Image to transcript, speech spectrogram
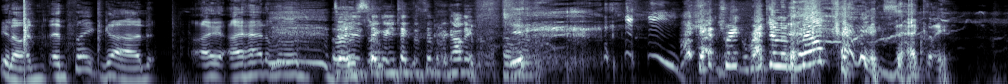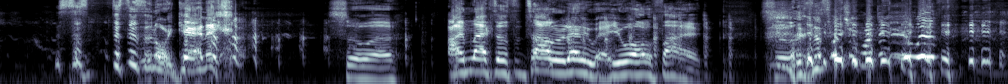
you know, and, and thank God, I I had a little. So you dose take, of- you take the sip of the coffee. I can't drink regular milk. exactly. This is this isn't organic. So uh I'm lactose intolerant anyway. You all are fired. So That's what you want to deal with.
